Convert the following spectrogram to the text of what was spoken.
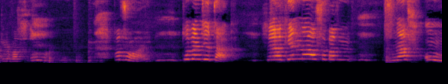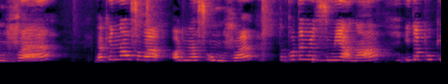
ty nagrywasz. Posłuchaj, to będzie tak, że jak jedna osoba z- nas umrze, jak jedna osoba od nas umrze, to potem jest zmiana i dopóki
